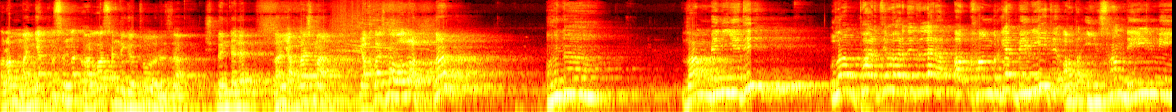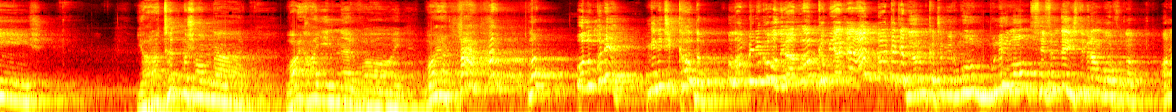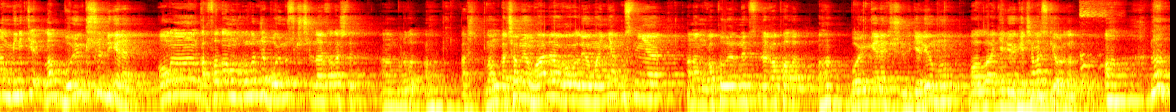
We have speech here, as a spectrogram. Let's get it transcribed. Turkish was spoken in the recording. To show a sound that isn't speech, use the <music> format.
Oğlum manyak mısın lan? Vallahi sen de götü oluruz ha. Şu bendeler. Lan yaklaşma. Yaklaşma vallahi. Lan. Ana. Lan beni yedi. Ulan parti var dediler. Hamburger beni yedi. Ada insan değilmiş. Yaratıkmış onlar. Vay hainler vay. Vay ha, ha. Lan oğlum bu ne? Minicik kaldım. Ulan beni kovalıyor. Allah'ım kapıyı aç. aç, Kaçamıyorum kaçamıyorum. Oğlum bu ne lan? Sesim değişti bir an korkudan. Anam minik lan boyum küçüldü gene. Anam kafadan vurulunca boyumuz küçüldü arkadaşlar. Anam burada aha, kaç, lan kaçamıyorum hala kovalıyor manyak mısın ya? Anam kapıların hepsi de kapalı. Aha boyum gene küçüldü. Geliyor mu? Vallahi geliyor. Geçemez ki oradan. Aha lan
